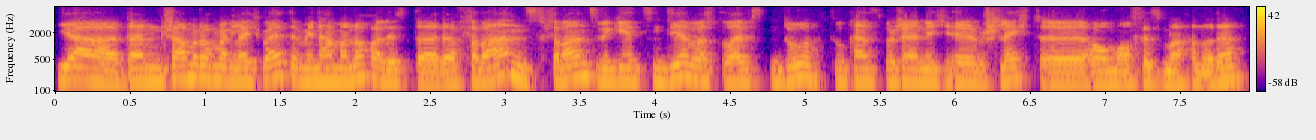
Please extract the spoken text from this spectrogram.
Ja, dann schauen wir doch mal gleich weiter. Wen haben wir noch alles da? Der Franz. Franz, wie geht's denn dir? Was treibst denn du? Du kannst wahrscheinlich äh, schlecht äh, Homeoffice machen, oder?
